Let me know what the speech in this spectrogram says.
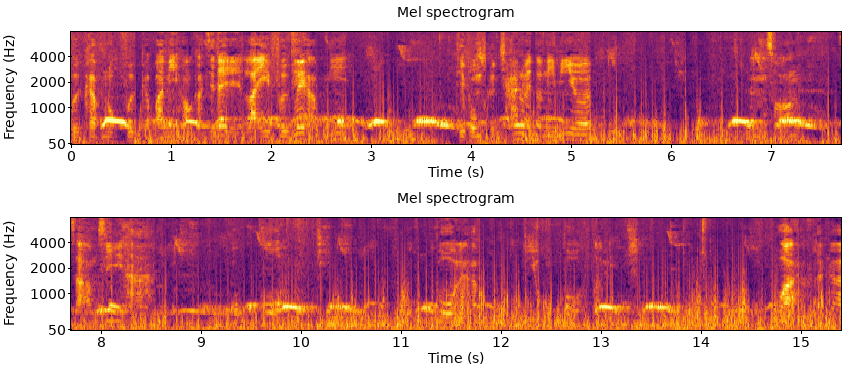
ฝึกครับนกฝึกกับอันนี้เขาก็จะได้ไล่ฝึกเลยครับนี่ที่ผมขึ้นชานไว้ตอนนี้มีอยู่หนึ่งสองสามสี่ห้าหกตัวหกตัวนะครับมีอยู่หกตัวตอนนี้ว่าแล้วก็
